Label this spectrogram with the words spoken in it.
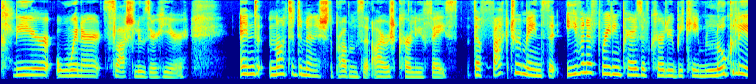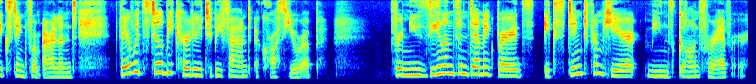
clear winner slash loser here. And not to diminish the problems that Irish curlew face, the fact remains that even if breeding pairs of curlew became locally extinct from Ireland, there would still be curlew to be found across Europe. For New Zealand's endemic birds, extinct from here means gone forever.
